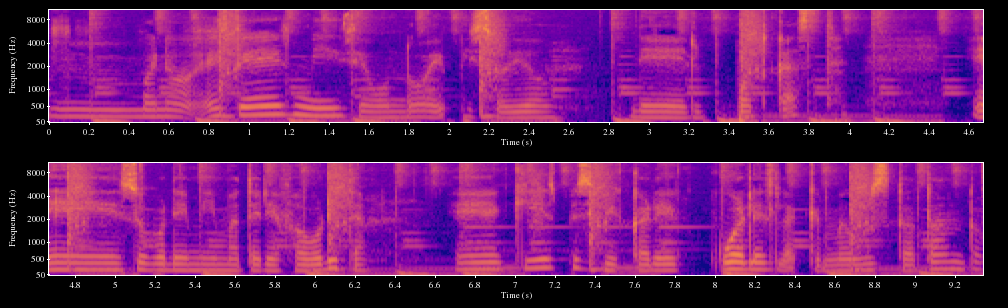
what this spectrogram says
bueno, este es mi segundo episodio del podcast eh, sobre mi materia favorita. Eh, aquí especificaré cuál es la que me gusta tanto.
